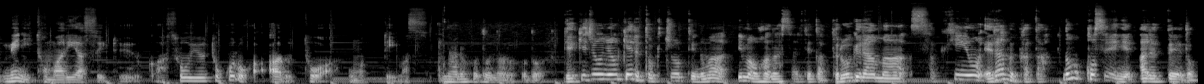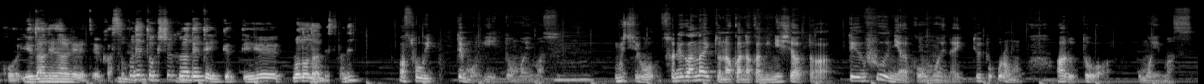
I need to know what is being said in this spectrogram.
目に留まりやすいというか、そういうところがあるとは思っています。なるほど、なるほど。劇場における特徴っていうのは、今お話しされてたプログラマー、作品を選ぶ方の個性にある程度こう委ねられるというか、そこで特色が出ていくっていうものなんですかね。まあ、そう言ってもいいと思います。むしろそれがないとなかなかミニシアターっていう風には思えないっていうところもあるとは思います。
